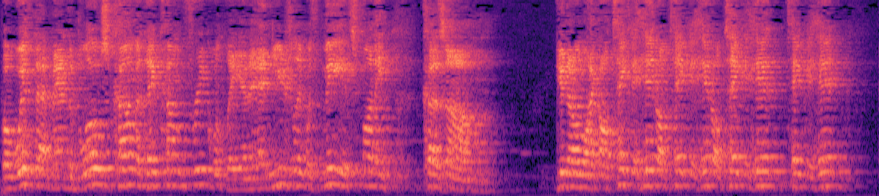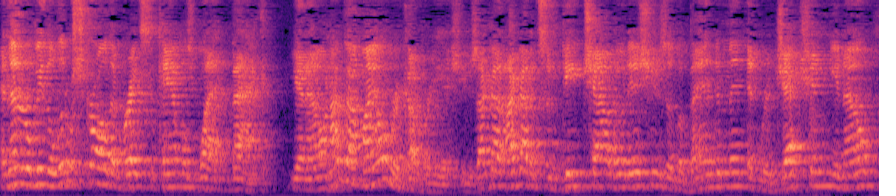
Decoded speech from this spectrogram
But with that, man, the blows come, and they come frequently. And, and usually with me, it's funny, because um, you know, like I'll take a hit, I'll take a hit, I'll take a hit, take a hit, and then it'll be the little straw that breaks the camel's back. You know, and I've got my own recovery issues. I got I got some deep childhood issues of abandonment and rejection. You know,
